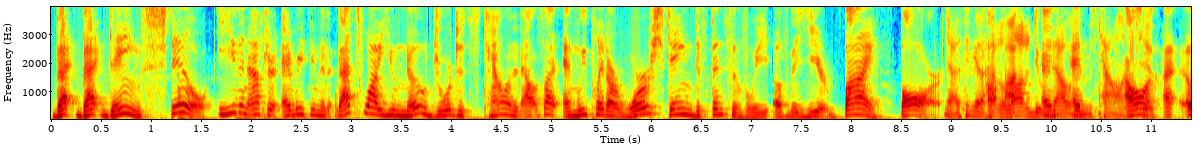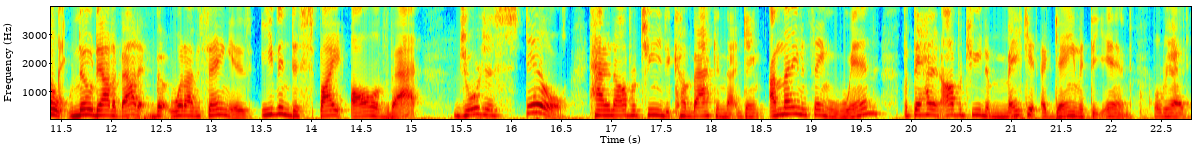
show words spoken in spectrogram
that that game still, even after everything that that's why you know Georgia's talented outside, and we played our worst game defensively of the year by far. yeah, I think it had a lot to do with And- Alabama's and talent I'll- too. I- oh, no doubt about it. But what I'm saying is, even despite all of that, Georgia still had an opportunity to come back in that game. I'm not even saying win, but they had an opportunity to make it a game at the end, where we had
